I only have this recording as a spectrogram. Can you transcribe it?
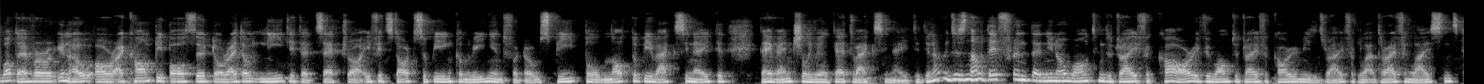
whatever, you know, or I can't be bothered or I don't need it, etc. If it starts to be inconvenient for those people not to be vaccinated, they eventually will get vaccinated. You know, it is no different than, you know, wanting to drive a car. If you want to drive a car, you need a driver, driving license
